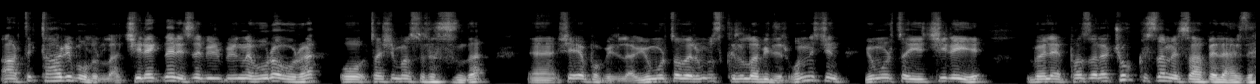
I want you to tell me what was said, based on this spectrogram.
artık tahrip olurlar. Çilekler ise birbirine vura vura o taşıma sırasında e, şey yapabilirler. Yumurtalarımız kırılabilir. Onun için yumurtayı, çileği böyle pazara çok kısa mesafelerde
